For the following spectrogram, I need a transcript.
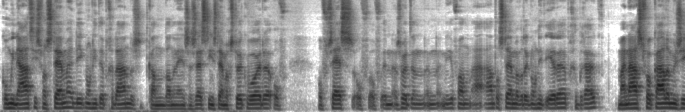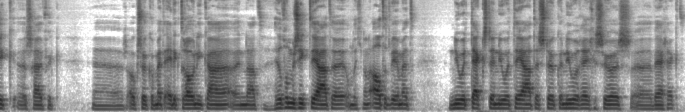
combinaties van stemmen die ik nog niet heb gedaan. Dus het kan dan ineens een 16-stemmig stuk worden. Of of zes, of, of een, een soort een, in ieder geval aantal stemmen wat ik nog niet eerder heb gebruikt. Maar naast vocale muziek eh, schrijf ik eh, dus ook stukken met elektronica, eh, inderdaad heel veel muziektheater, omdat je dan altijd weer met nieuwe teksten, nieuwe theaterstukken, nieuwe regisseurs werkt.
